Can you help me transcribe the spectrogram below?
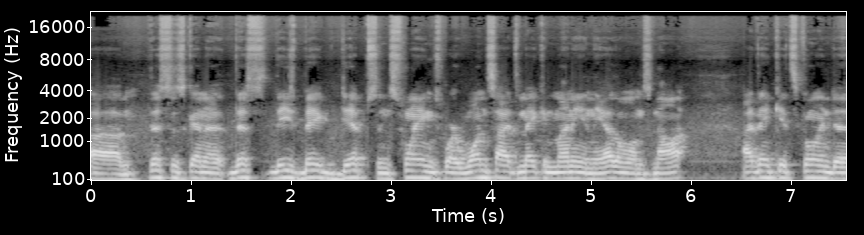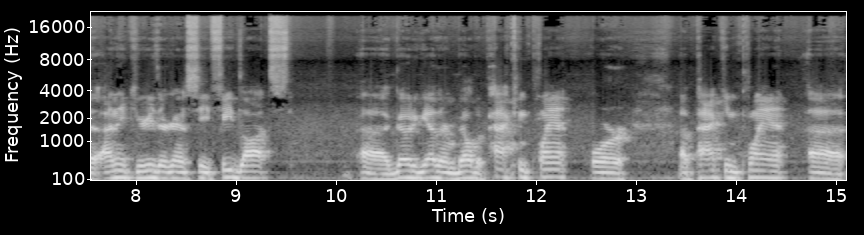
Um, this is going to this these big dips and swings where one side's making money and the other one's not. I think it's going to. I think you're either going to see feedlots uh, go together and build a packing plant, or a packing plant. Uh,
